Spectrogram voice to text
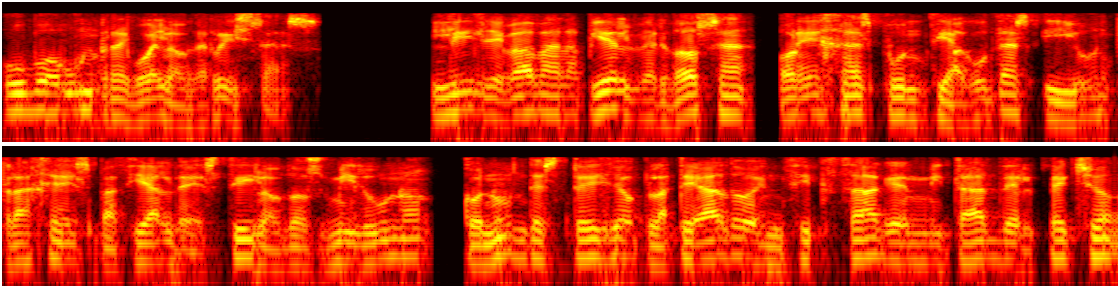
Hubo un revuelo de risas. Lee llevaba la piel verdosa, orejas puntiagudas y un traje espacial de estilo 2001, con un destello plateado en zigzag en mitad del pecho,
